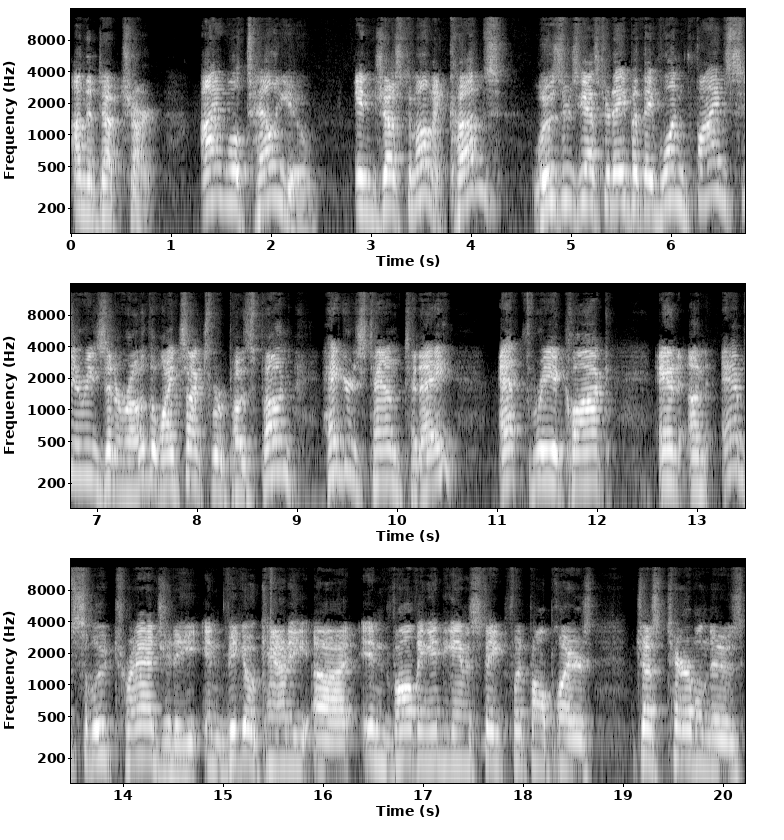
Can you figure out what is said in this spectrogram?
on the depth chart? I will tell you in just a moment. Cubs, losers yesterday, but they've won five series in a row. The White Sox were postponed. Hagerstown today at 3 o'clock. And an absolute tragedy in Vigo County uh, involving Indiana State football players. Just terrible news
